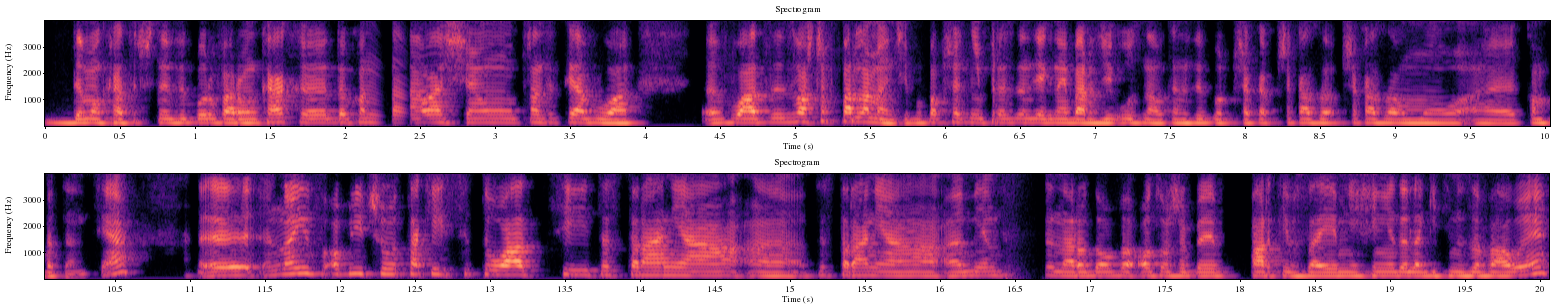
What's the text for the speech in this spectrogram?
demokratyczny wybór warunkach e, dokonała się tranzycja władzy, zwłaszcza w parlamencie, bo poprzedni prezydent jak najbardziej uznał ten wybór, przekazał, przekazał mu kompetencje. No i w obliczu takiej sytuacji te starania, te starania międzynarodowe o to, żeby partie wzajemnie się nie delegitymizowały, E,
